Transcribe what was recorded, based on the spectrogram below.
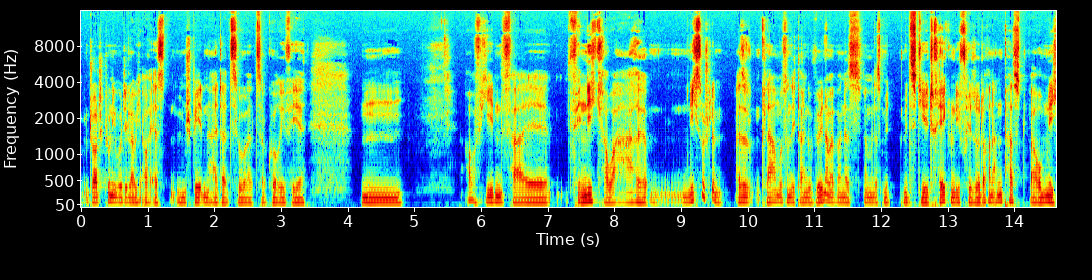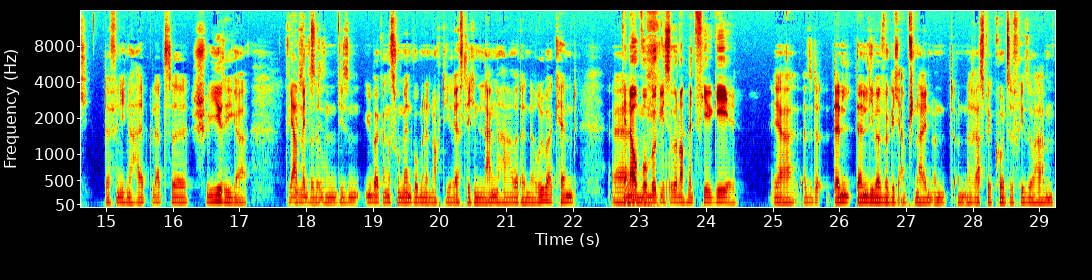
George Clooney wurde, glaube ich, auch erst im späten Alter zur, zur Koryphäe. Hm, auf jeden Fall finde ich graue Haare nicht so schlimm. Also klar muss man sich dran gewöhnen, aber wenn man das, wenn man das mit, mit Stil trägt und die Frisur daran anpasst, warum nicht? Da finde ich eine Halbglatze schwieriger. Ja, mit so diesen, diesen Übergangsmoment, wo man dann noch die restlichen langen Haare dann darüber kämmt. Genau, ähm, womöglich sogar noch mit viel Gel. Ja, also dann, dann lieber wirklich abschneiden und, und eine raspel kurze Frisur haben.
